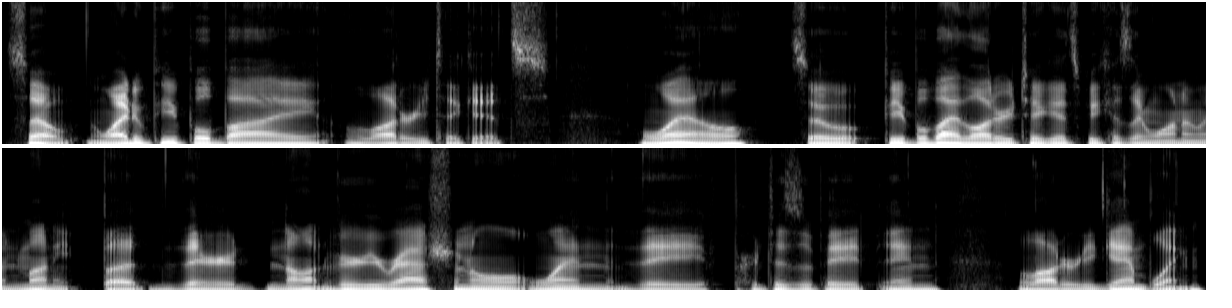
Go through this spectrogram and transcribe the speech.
So, why do people buy lottery tickets? Well, so people buy lottery tickets because they want to win money, but they're not very rational when they participate in lottery gambling.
